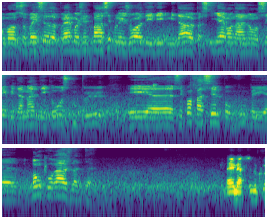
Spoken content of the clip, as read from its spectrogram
on va surveiller ça de près. Moi, j'ai une pensée pour les joueurs des ligues mineures parce qu'hier, on a annoncé évidemment des grosses coupures. Et euh, c'est pas facile pour vous. Mais euh, bon courage là-dedans. Ben, merci beaucoup.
